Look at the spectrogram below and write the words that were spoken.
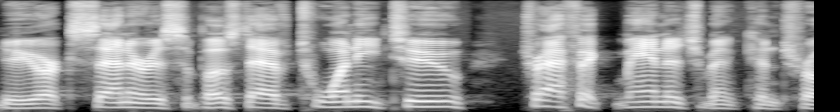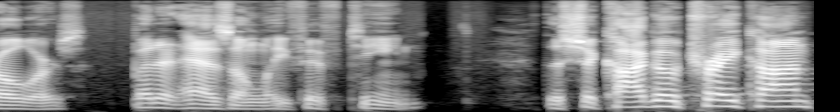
New York Center is supposed to have 22 traffic management controllers, but it has only 15. The Chicago TRACON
